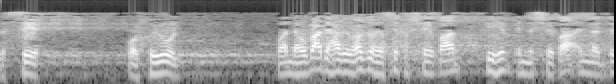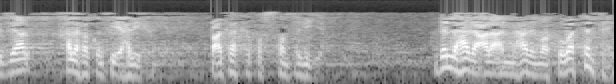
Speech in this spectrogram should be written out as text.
للسيف والخيول. وأنه بعد هذه الغزوة يصيح الشيطان فيهم إن الشيطان إن الدجال خلفكم في أهليكم بعد فتح القسطنطينية. دل هذا على أن هذه المركوبات تنتهي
